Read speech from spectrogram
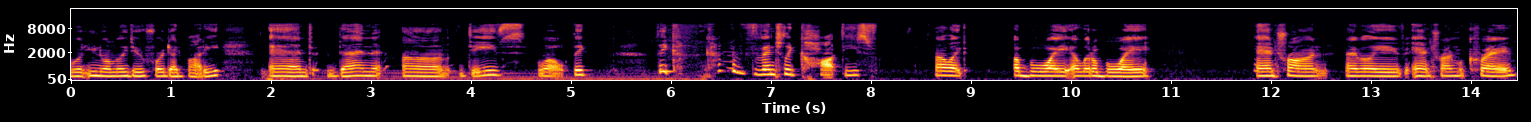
what you normally do for a dead body and then um, days well they they kind of eventually caught these uh, like a boy a little boy Antron, I believe, Antron McCray.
